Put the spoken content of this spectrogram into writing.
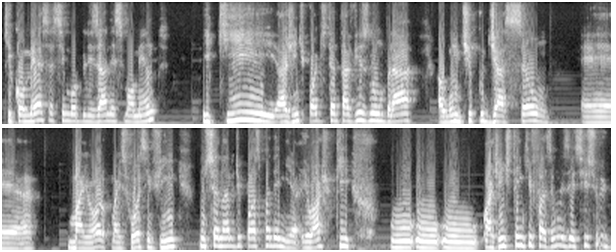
que começa a se mobilizar nesse momento e que a gente pode tentar vislumbrar algum tipo de ação é, maior, com mais força, enfim, um cenário de pós-pandemia. Eu acho que o, o, o, a gente tem que fazer um exercício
